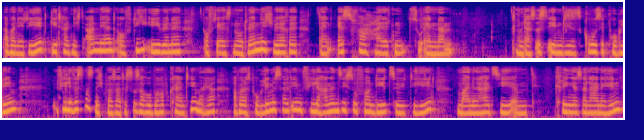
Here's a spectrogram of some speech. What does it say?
Aber eine Diät geht halt nicht annähernd auf die Ebene, auf der es notwendig wäre, dein Essverhalten zu ändern. Und das ist eben dieses große Problem, Viele wissen es nicht besser, das ist auch überhaupt kein Thema, ja. Aber das Problem ist halt eben, viele hangeln sich so von Diät zu Diät, meinen halt, sie ähm, kriegen es alleine hin.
